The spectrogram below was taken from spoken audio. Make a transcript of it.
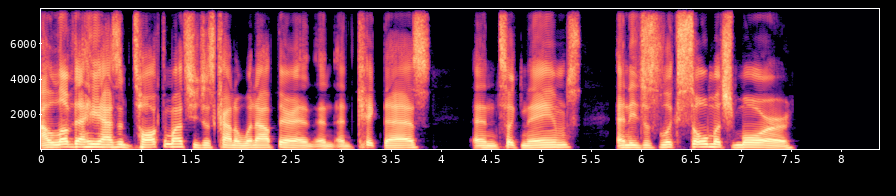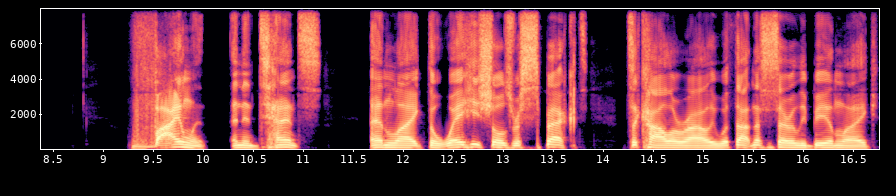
I love that he hasn't talked much. He just kind of went out there and, and, and kicked ass and took names. And he just looks so much more violent and intense. And like the way he shows respect to Kyle O'Reilly without necessarily being like,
